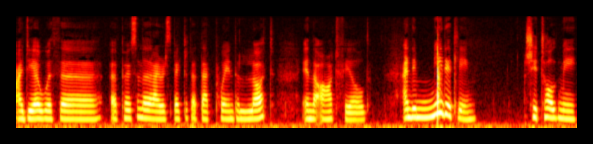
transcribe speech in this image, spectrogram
idea with a, a person that I respected at that point a lot in the art field. And immediately she told me,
